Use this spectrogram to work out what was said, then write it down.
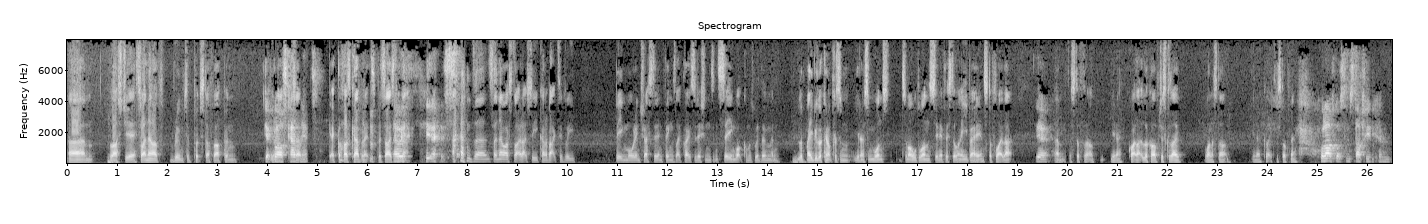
um, last year, so I now have room to put stuff up and Get glass so- cabinets. Get glass cabinets, precisely Oh, that. yes. and uh, so now I've started actually kind of actively being more interested in things like collector's editions and seeing what comes with them, and look, maybe looking up for some, you know, some ones, some old ones, seeing if they're still on eBay and stuff like that. Yeah. Um, for stuff that I, you know, quite like look of, just because I want to start, you know, collecting stuff now. Well, I've got some stuff you can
